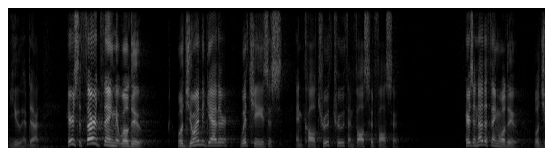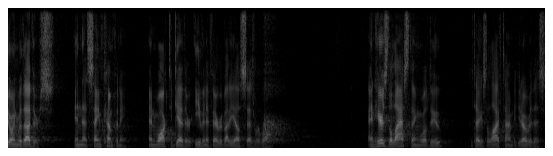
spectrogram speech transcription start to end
you have done. Here's the third thing that we'll do we'll join together with Jesus and call truth, truth, and falsehood, falsehood. Here's another thing we'll do we'll join with others in that same company and walk together, even if everybody else says we're wrong. And here's the last thing we'll do it'll take us a lifetime to get over this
